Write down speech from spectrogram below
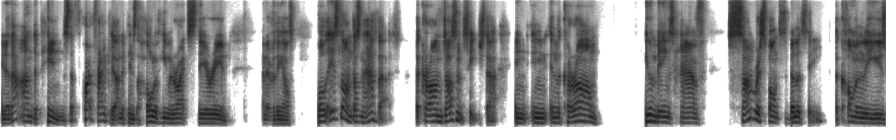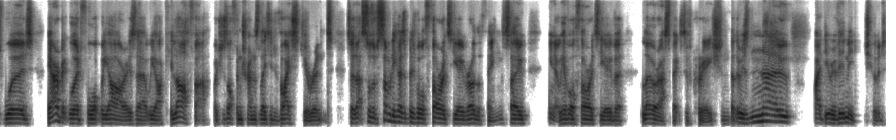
you know, that underpins, that quite frankly, underpins the whole of human rights theory and, and everything else. Well, Islam doesn't have that. The Quran doesn't teach that. In, in, in the Quran, human beings have some responsibility. The commonly used word, the Arabic word for what we are is uh, we are khilafa, which is often translated vicegerent. So that's sort of somebody who has a bit of authority over other things. So, you know, we have authority over lower aspects of creation, but there is no idea of imagehood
